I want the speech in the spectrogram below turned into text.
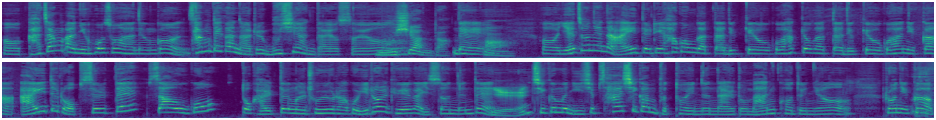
어, 가장 많이 호소하는 건 상대가 나를 무시한다였어요. 무시한다. 네. 어. 어, 예전에는 아이들이 학원 갔다 늦게 오고 학교 갔다 늦게 오고 하니까 아이들 없을 때 싸우고 또 갈등을 조율하고 이럴 기회가 있었는데 예. 지금은 24시간 붙어 있는 날도 많거든요. 그러니까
